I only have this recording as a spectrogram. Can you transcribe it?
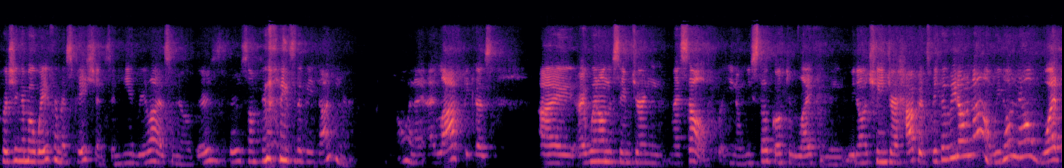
pushing him away from his patients and he realized you know there's there's something that needs to be done here you know? And i, I laughed because I, I went on the same journey myself but you know we still go through life and we, we don't change our habits because we don't know. We don't know what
